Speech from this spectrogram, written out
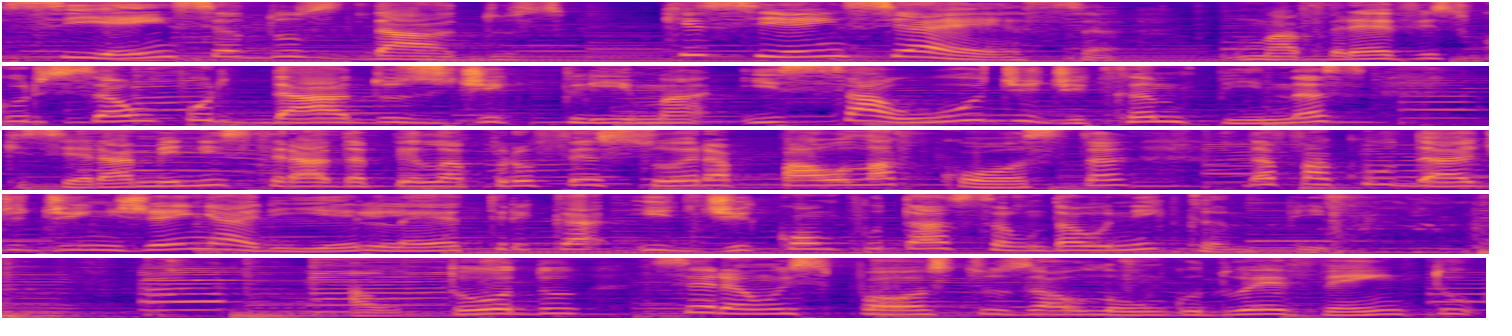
Ciência dos Dados. Que ciência é essa? Uma breve excursão por dados de clima e saúde de Campinas, que será ministrada pela professora Paula Costa, da Faculdade de Engenharia Elétrica e de Computação da Unicamp. Ao todo, serão expostos ao longo do evento,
